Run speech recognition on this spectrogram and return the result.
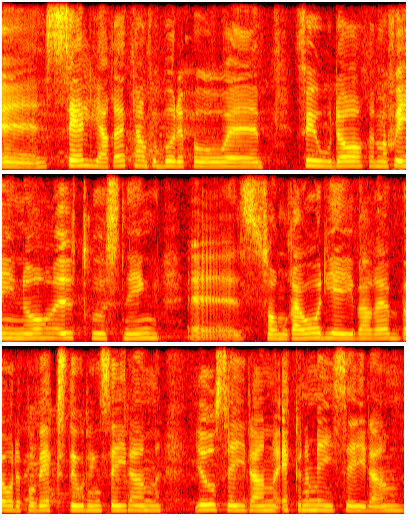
eh, säljare kanske både på eh, foder, maskiner, utrustning, eh, som rådgivare både på växtodlingssidan, djursidan, och ekonomisidan.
